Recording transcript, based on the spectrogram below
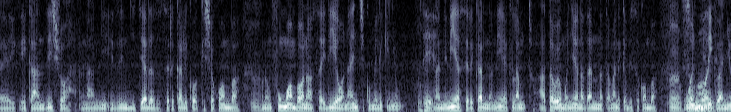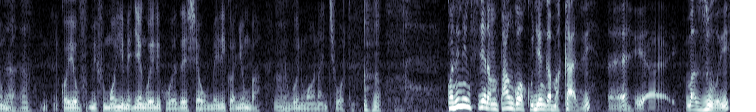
e, ikaanzishwa na hizi ni jitihada za serikali kuhakikisha kwamba kuna mfumo ambao unawasaidia wananchi kumiliki nyumba Ndiye. na ni nia ya serikali na nia kila mtu. Hata wewe mwenyewe nadhani unatamani kabisa kwamba Mm, uwe mmiliki wa nyumba. Kwa hiyo mifumo hii imejengwa ili kuwezesha umiliki wa nyumba miongoni mwa wananchi wote. Kwa nini msije na mpango wa kujenga makazi eh, ya, mazuri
